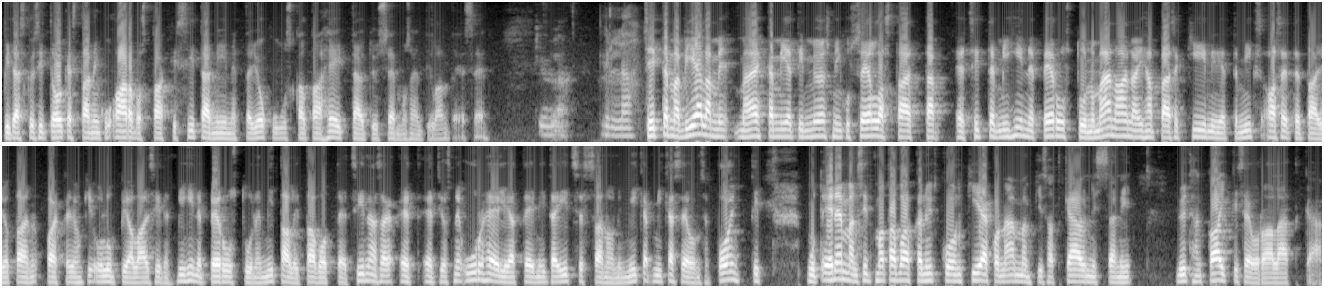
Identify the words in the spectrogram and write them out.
pitäisikö sitten oikeastaan niin kuin arvostaakin sitä niin, että joku uskaltaa heittäytyä semmoiseen tilanteeseen. Kyllä. Kyllä. Sitten mä vielä, mä ehkä mietin myös niin kuin sellaista, että, että sitten mihin ne perustuu. No mä en aina ihan pääse kiinni, että miksi asetetaan jotain vaikka johonkin olympialaisiin, että mihin ne perustuu ne mitalitavoitteet. Sinänsä, että, että jos ne urheilijat ei niitä itse sano, niin mikä, mikä se on se pointti. Mutta enemmän sitten mä otan vaikka nyt kun on Kiekon MM-kisat käynnissä, niin nythän kaikki seuraa lätkää,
